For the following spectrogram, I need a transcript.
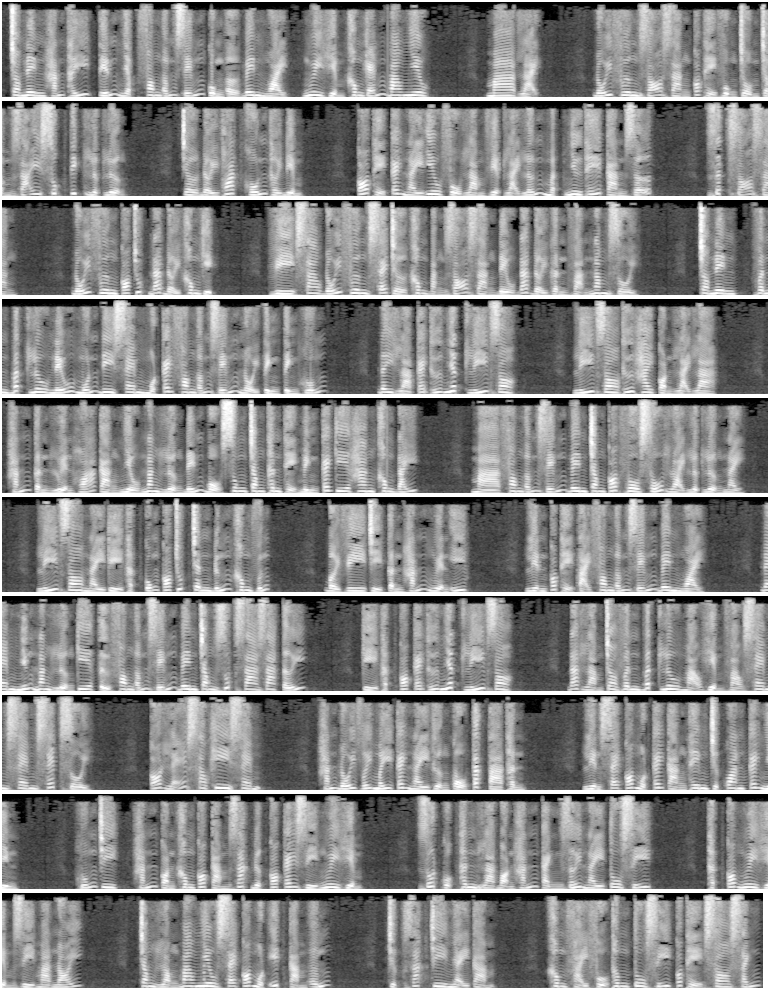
Cho nên hắn thấy tiến nhập phong ấm giếng cùng ở bên ngoài, nguy hiểm không kém bao nhiêu. Mà lại, đối phương rõ ràng có thể vùng trộm chậm rãi xúc tích lực lượng. Chờ đợi thoát khốn thời điểm. Có thể cái này yêu phụ làm việc lại lớn mật như thế càn rỡ. Rất rõ ràng. Đối phương có chút đã đợi không kịp. Vì sao đối phương sẽ chờ không bằng rõ ràng đều đã đợi gần vạn năm rồi. Cho nên, Vân Bất Lưu nếu muốn đi xem một cái phong ấm giếng nổi tình tình huống. Đây là cái thứ nhất lý do. Lý do thứ hai còn lại là Hắn cần luyện hóa càng nhiều năng lượng đến bổ sung trong thân thể mình cái kia hang không đáy. Mà phong ấm giếng bên trong có vô số loại lực lượng này. Lý do này kỳ thật cũng có chút chân đứng không vững. Bởi vì chỉ cần hắn nguyện ý. Liền có thể tại phong ấm giếng bên ngoài. Đem những năng lượng kia từ phong ấm giếng bên trong rút ra ra tới. Kỳ thật có cái thứ nhất lý do. Đã làm cho vân bất lưu mạo hiểm vào xem xem xét rồi. Có lẽ sau khi xem. Hắn đối với mấy cái này thượng cổ các tà thần. Liền sẽ có một cái càng thêm trực quan cái nhìn. huống chi, hắn còn không có cảm giác được có cái gì nguy hiểm. Rốt cuộc thân là bọn hắn cảnh giới này tu sĩ. Thật có nguy hiểm gì mà nói. Trong lòng bao nhiêu sẽ có một ít cảm ứng. Trực giác chi nhạy cảm. Không phải phổ thông tu sĩ có thể so sánh.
